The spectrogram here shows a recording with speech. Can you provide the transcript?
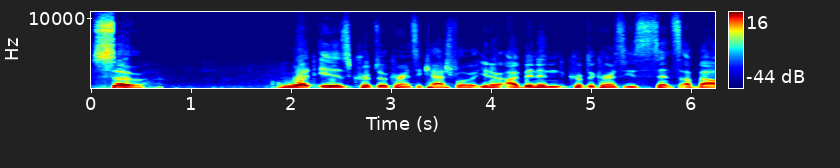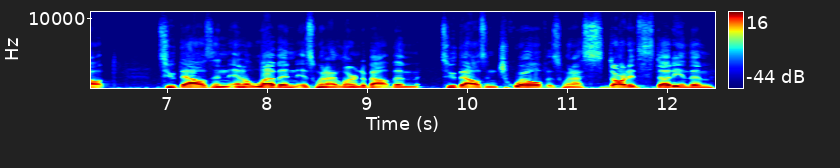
So, what is cryptocurrency cash flow? You know, I've been in cryptocurrencies since about 2011 is when I learned about them. 2012 is when I started studying them,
